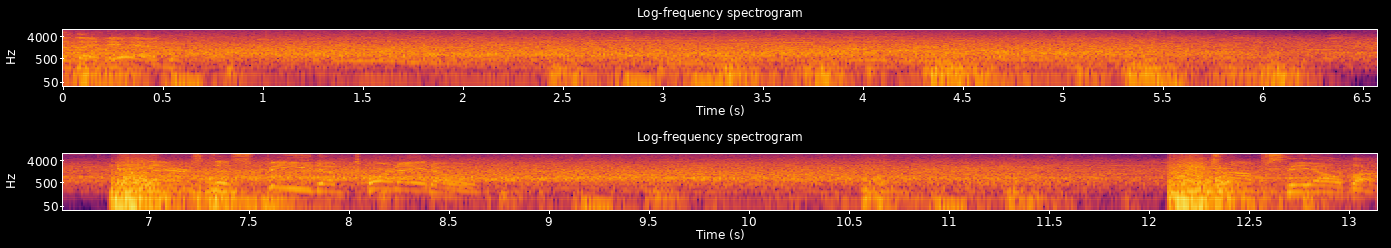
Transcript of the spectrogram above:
to the head. There's the speed of Tornado. He drops the elbow.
